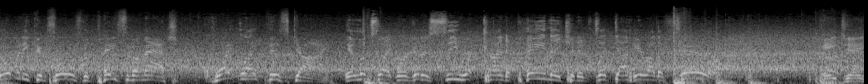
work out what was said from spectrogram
Nobody controls the pace of a match quite like this guy. It looks like we're going to see what kind of pain they can inflict out here on the floor. AJ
